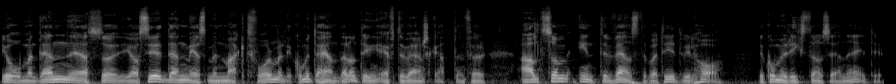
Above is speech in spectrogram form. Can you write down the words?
Jo, men den, alltså, jag ser den mer som en maktformel. Det kommer inte hända någonting efter värnskatten. För allt som inte Vänsterpartiet vill ha, det kommer riksdagen att säga nej till.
